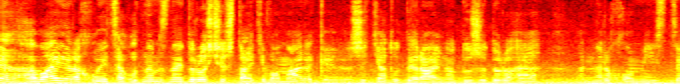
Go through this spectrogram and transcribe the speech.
Гаваї рахується одним з найдорожчих штатів Америки. Життя тут реально дуже дороге. Нерухомість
